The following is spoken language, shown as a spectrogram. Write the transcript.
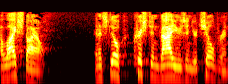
a lifestyle and instill Christian values in your children.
